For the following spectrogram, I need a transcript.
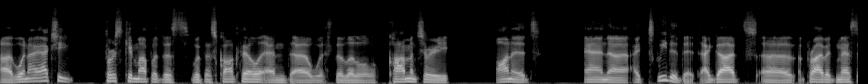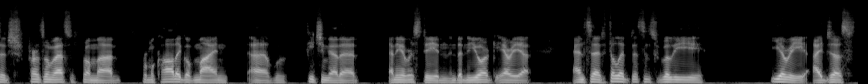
Uh, when I actually first came up with this with this cocktail and uh, with the little commentary on it, and uh, I tweeted it. I got uh, a private message, personal message from a from a colleague of mine uh, who's teaching at a, university in, in, the New York area, and said, Philipp, this is really eerie. I just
